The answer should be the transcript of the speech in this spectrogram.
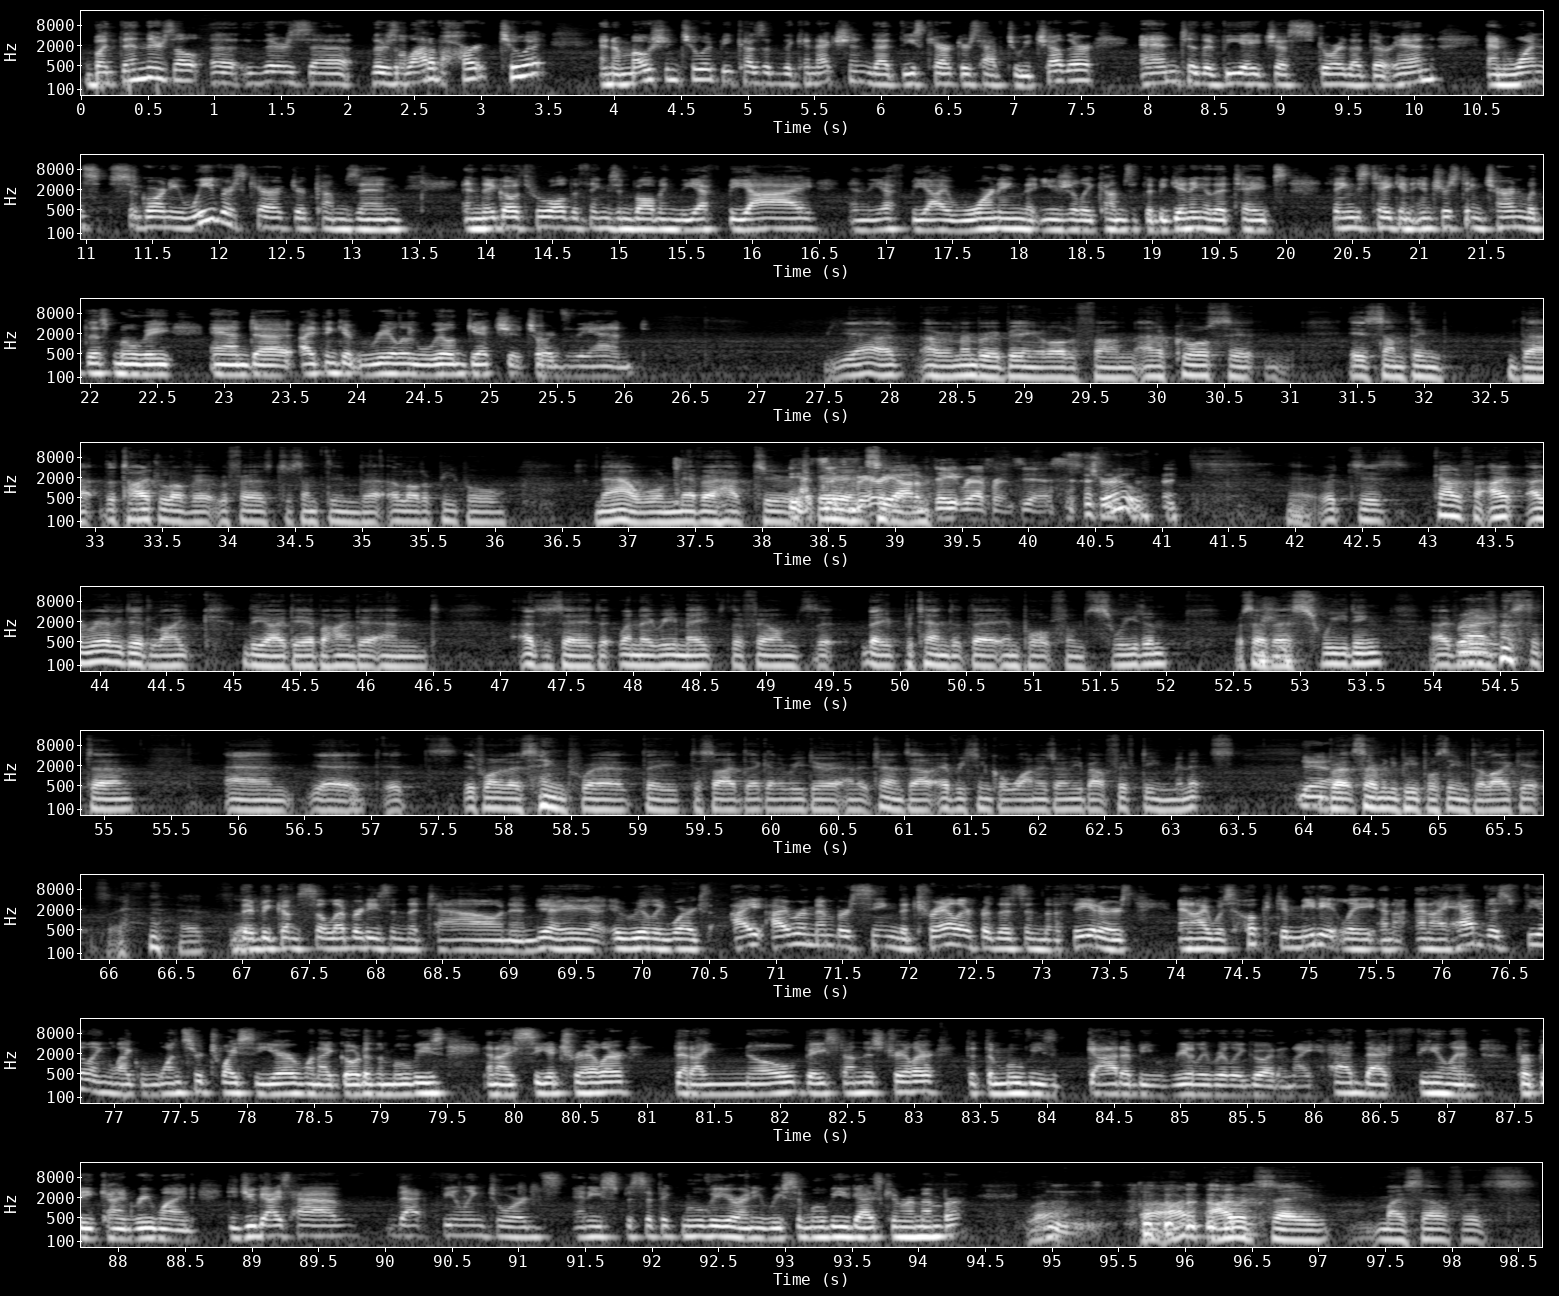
but then there's a uh, there's a, there's a lot of heart to it and emotion to it because of the connection that these characters have to each other and to the VHS store that they're in. And once Sigourney Weaver's character comes in, and they go through all the things involving the FBI and the FBI warning that usually comes at the beginning of the tapes, things take an interesting turn with this movie, and uh, I think it really will get you towards the end. Yeah, I, I remember it being a lot of fun, and of course, it is something that the title of it refers to something that a lot of people now will never have to Yeah, it's a very again. out of date reference. Yes. It's true. Yeah, which is kind of fun. I, I really did like the idea behind it, and as you say, that when they remake the films, that they pretend that they're imports from Sweden, so they're Sweding, I believe Right. was the term. And yeah, it, it's it's one of those things where they decide they're going to redo it, and it turns out every single one is only about fifteen minutes. Yeah. But so many people seem to like it. So it's, uh, they become celebrities in the town and yeah yeah yeah it really works i i remember seeing the trailer for this in the theaters and i was hooked immediately and and i have this feeling like once or twice a year when i go to the movies and i see a trailer that i know based on this trailer that the movie's gotta be really really good and i had that feeling for be kind rewind. Did you guys have that feeling towards any specific movie or any recent movie you guys can remember? Well, uh, I, I would say myself, it's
